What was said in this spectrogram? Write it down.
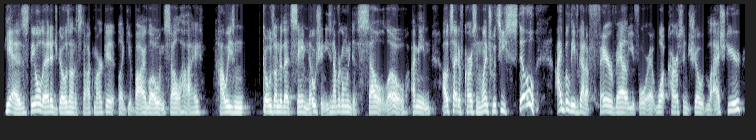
Yeah, as the old adage goes on the stock market, like you buy low and sell high. Howie's goes under that same notion. He's never going to sell low. I mean, outside of Carson Wentz, was he still I believe got a fair value for it. What Carson showed last year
